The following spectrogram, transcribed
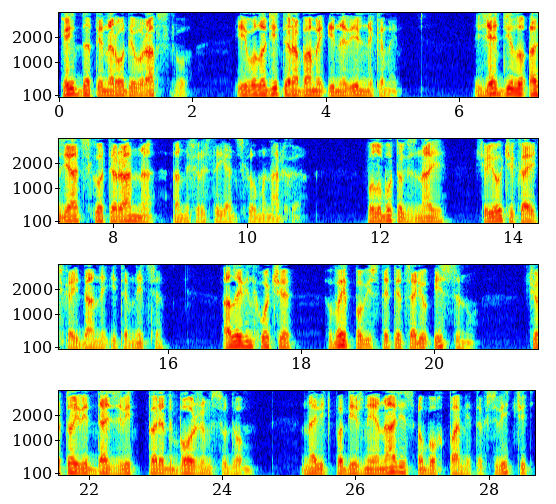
кидати народи в рабство і володіти рабами і невільниками. Є діло азіатського тиранна, а не християнського монарха. Полуботок знає, що його чекають кайдани і темниця, але він хоче виповістити царю істину, що той віддасть звіт перед Божим судом. Навіть побіжний аналіз обох пам'яток свідчить,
